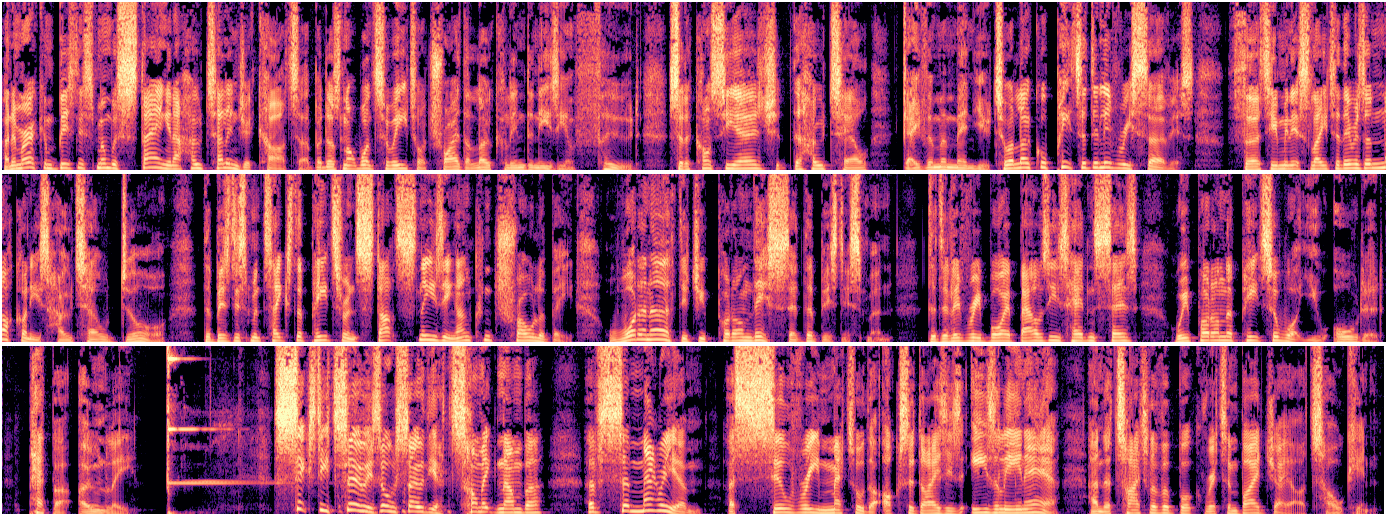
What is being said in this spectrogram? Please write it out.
An American businessman was staying in a hotel in Jakarta but does not want to eat or try the local Indonesian food. So the concierge at the hotel gave him a menu to a local pizza delivery service. 30 minutes later, there is a knock on his hotel door. The businessman takes the pizza and starts sneezing uncontrollably. What on earth did you put on this? said the businessman. The delivery boy bows his head and says, We put on the pizza what you ordered. Pepper only. 62 is also the atomic number of samarium, a silvery metal that oxidizes easily in air, and the title of a book written by J.R. Tolkien.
